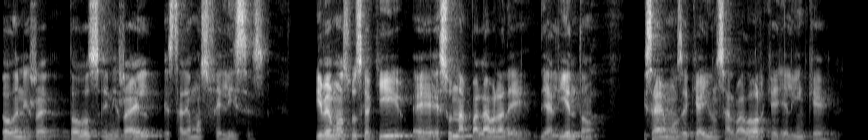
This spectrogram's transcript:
todo en Israel, todos en Israel estaremos felices. Y vemos pues que aquí eh, es una palabra de, de aliento y sabemos de que hay un Salvador, que hay alguien que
